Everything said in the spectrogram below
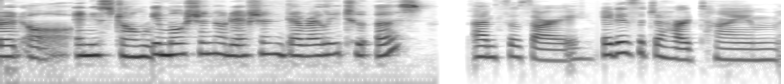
word or any strong emotional reaction directly to us. I'm so sorry. It is such a hard time.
